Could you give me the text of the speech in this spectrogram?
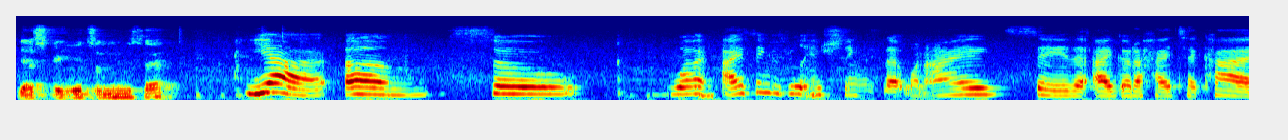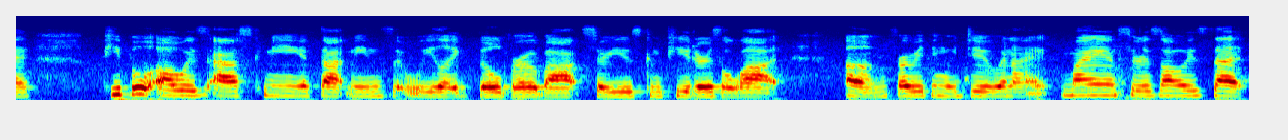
Jessica, you had something to say? Yeah. Um, so what I think is really interesting is that when I say that I go to high tech high, people always ask me if that means that we like build robots or use computers a lot um, for everything we do, and I my answer is always that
